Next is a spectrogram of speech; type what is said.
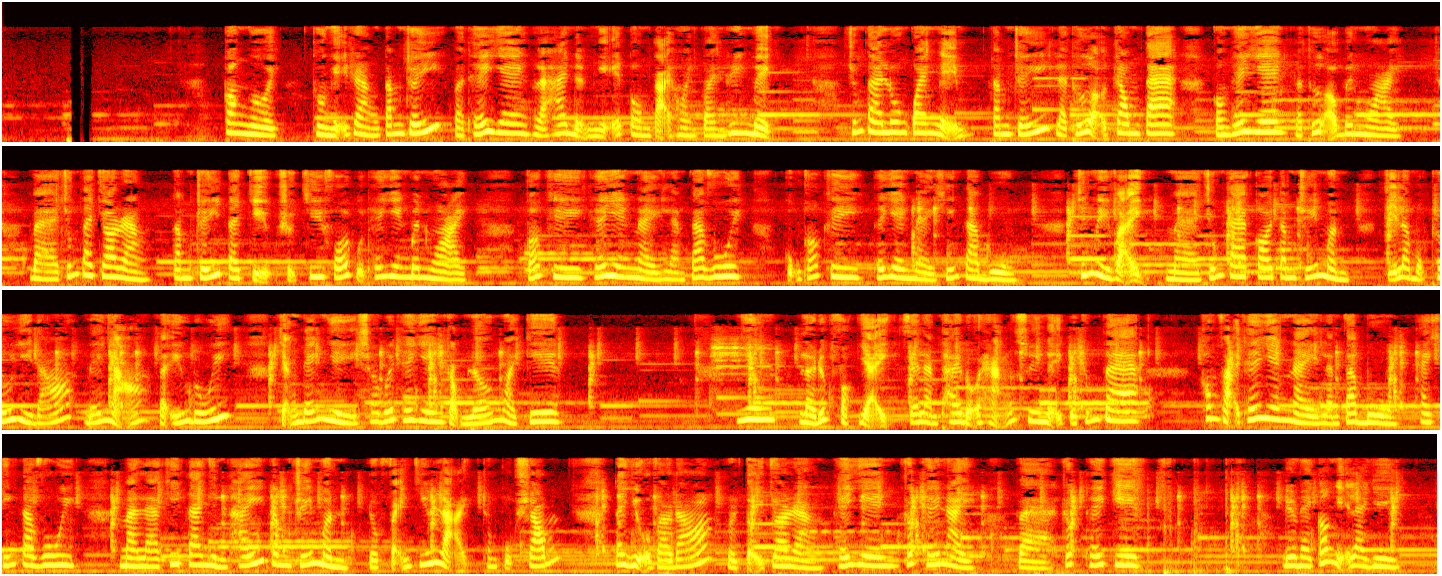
Con người thường nghĩ rằng tâm trí và thế gian là hai định nghĩa tồn tại hoàn toàn riêng biệt. Chúng ta luôn quan niệm tâm trí là thứ ở trong ta, còn thế gian là thứ ở bên ngoài. Và chúng ta cho rằng tâm trí ta chịu sự chi phối của thế gian bên ngoài. Có khi thế gian này làm ta vui cũng có khi thế gian này khiến ta buồn. Chính vì vậy mà chúng ta coi tâm trí mình chỉ là một thứ gì đó bé nhỏ và yếu đuối, chẳng đáng gì so với thế gian rộng lớn ngoài kia. Nhưng lời đức phật dạy sẽ làm thay đổi hẳn suy nghĩ của chúng ta. Không phải thế gian này làm ta buồn hay khiến ta vui, mà là khi ta nhìn thấy tâm trí mình được phản chiếu lại trong cuộc sống ta dựa vào đó rồi tự cho rằng thế gian rất thế này và rất thế kia. Điều này có nghĩa là gì?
